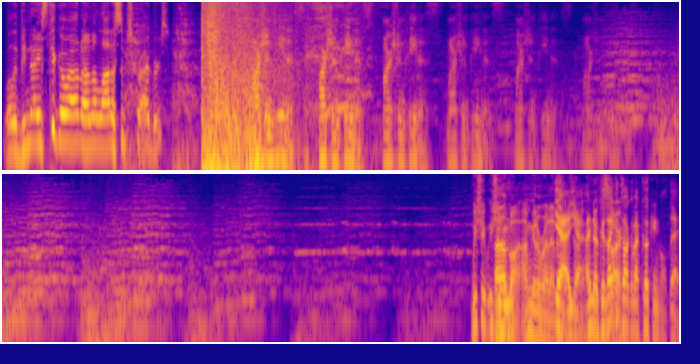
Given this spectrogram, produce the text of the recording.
Well, it'd be nice to go out on a lot of subscribers. Martian penis. Martian penis. Martian penis. Martian penis. Martian penis. Martian penis. We should we should Um, move on. I'm going to run out Yeah, of yeah, time. I know because I can talk about cooking all day.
